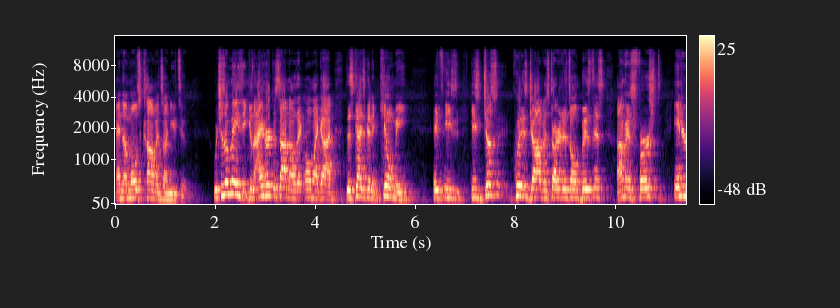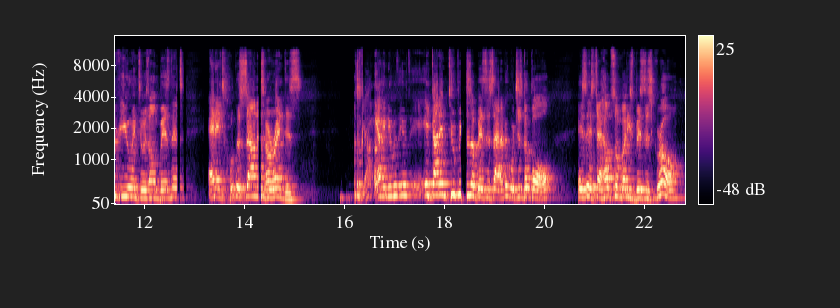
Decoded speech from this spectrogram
and the most comments on YouTube, which is amazing because I heard the sound and I was like, oh my god, this guy's gonna kill me. It's, he's he's just quit his job and started his own business. I'm his first interview into his own business, and it's the sound is horrendous. Yep. I mean, it was, it was it got him two pieces of business out of it, which is the goal, is is to help somebody's business grow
